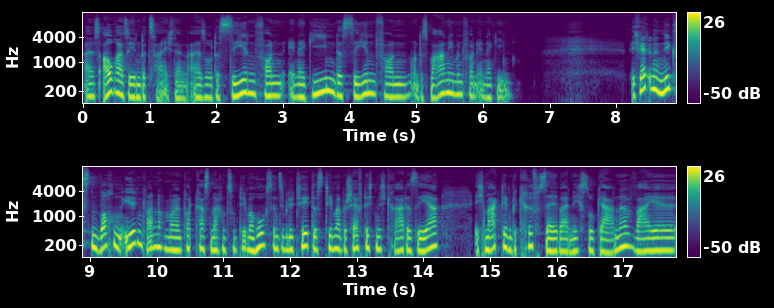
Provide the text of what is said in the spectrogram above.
als Aurasehen bezeichnen, also das Sehen von Energien, das Sehen von und das Wahrnehmen von Energien. Ich werde in den nächsten Wochen irgendwann nochmal einen Podcast machen zum Thema Hochsensibilität. Das Thema beschäftigt mich gerade sehr. Ich mag den Begriff selber nicht so gerne, weil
